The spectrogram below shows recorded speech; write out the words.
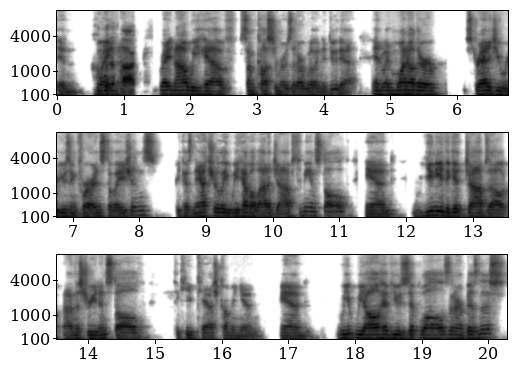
And who right now, thought? Right now, we have some customers that are willing to do that. And, and one other strategy we're using for our installations, because naturally we have a lot of jobs to be installed. And you need to get jobs out on the street installed to keep cash coming in. And we we all have used zip walls in our business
